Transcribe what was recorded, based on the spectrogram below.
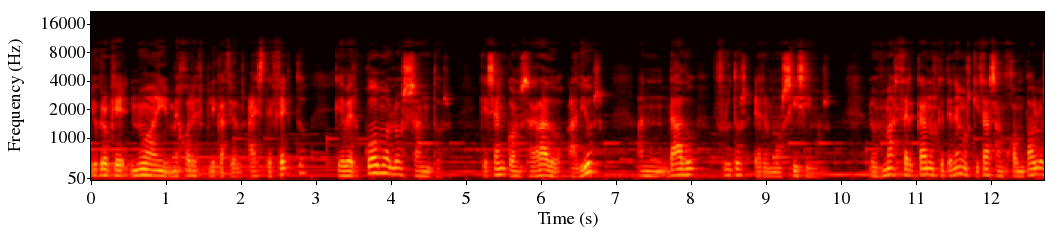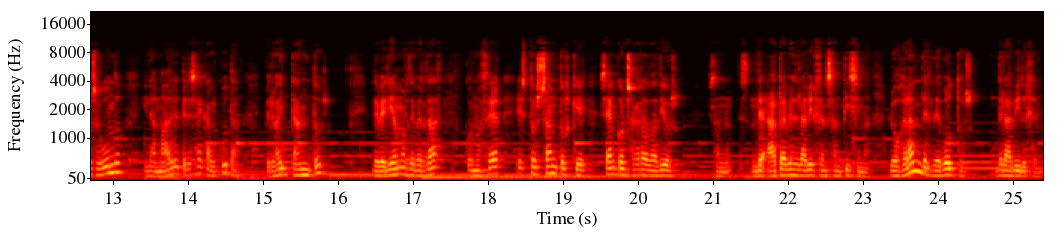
Yo creo que no hay mejor explicación a este efecto que ver cómo los santos que se han consagrado a Dios han dado frutos hermosísimos los más cercanos que tenemos, quizás San Juan Pablo II y la Madre Teresa de Calcuta, pero hay tantos. Deberíamos de verdad conocer estos santos que se han consagrado a Dios a través de la Virgen Santísima, los grandes devotos de la Virgen,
